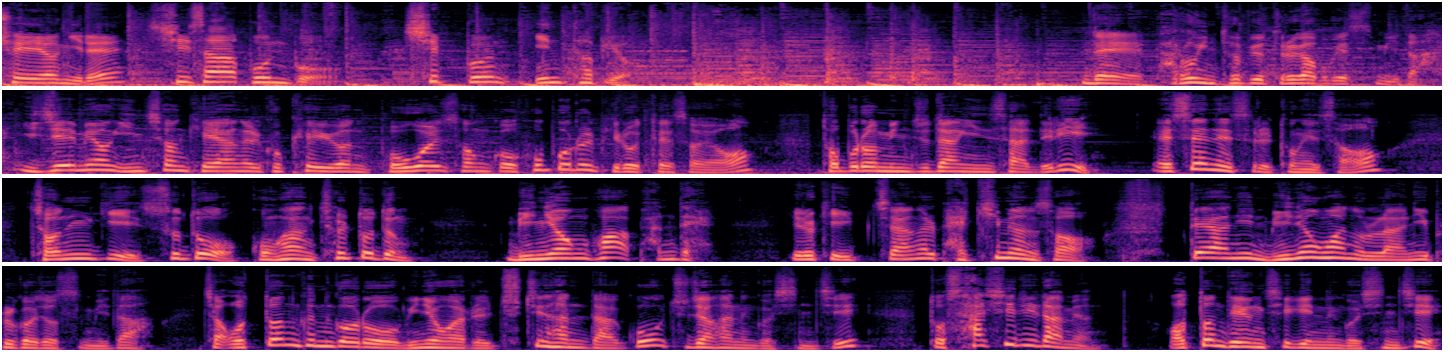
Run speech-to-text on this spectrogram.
최영일의 시사본부 10분 인터뷰. 네, 바로 인터뷰 들어가 보겠습니다. 이재명 인천 계양을 국회의원 보궐선거 후보를 비롯해서요. 더불어민주당 인사들이 SNS를 통해서 전기, 수도, 공항, 철도 등 민영화 반대 이렇게 입장을 밝히면서 때 아닌 민영화 논란이 불거졌습니다. 자, 어떤 근거로 민영화를 추진한다고 주장하는 것인지 또 사실이라면 어떤 대응책이 있는 것인지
